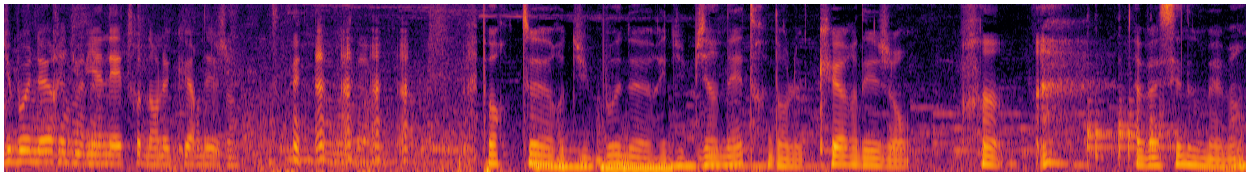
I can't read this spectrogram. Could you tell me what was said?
du bonheur et du bien-être dans le cœur des gens. porteur du bonheur et du bien-être dans le cœur des gens. ah bah c'est nous-mêmes. Hein.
